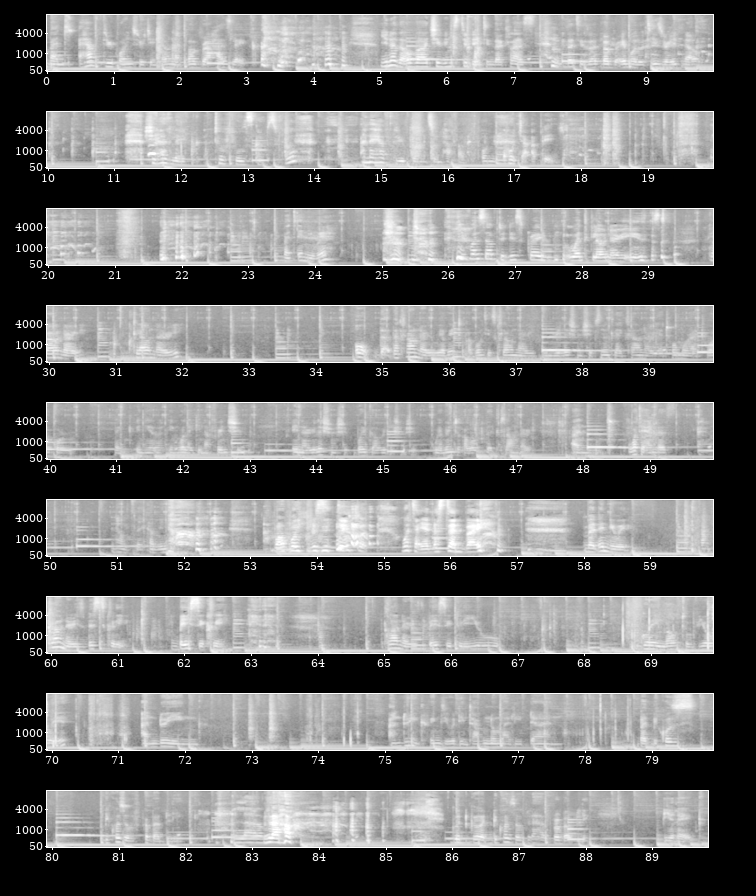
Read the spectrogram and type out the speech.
But I have three points written down and Barbara has like you know the overachieving student in the class. That is what Barbara Emolot is right now. She has like two full scamps full and I have three points on half a, on quarter a page First to describe what clownery is. clownery. Clownery? Oh the, the clownery we are going to talk about is clownery in relationships not like clownery at home or at work or like any other thing or like in a friendship in a relationship boy girl relationship. We are going to talk about that clownery. And what i understand now it's like i'm in a powerpoint presentation what i understand by but anyway clownery is basically basically clownery is basically you going out of your way and doing and doing things you wouldn't have normally done but because because of probably Love. love good god because of love probably. You're like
